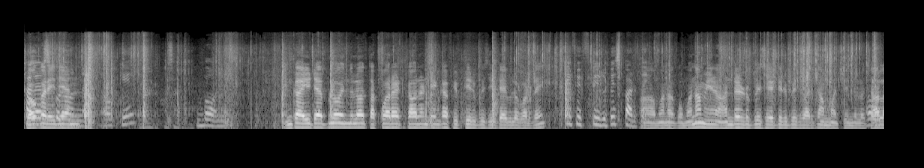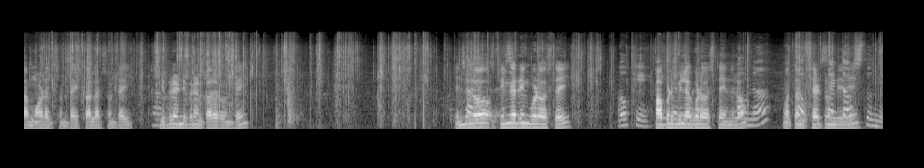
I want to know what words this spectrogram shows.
చోకర్ ఇది ఓకే. బాగుంది. ఇంకా ఈ టైప్లో ఇందులో తక్కువ రేట్ కావాలంటే ఇంకా ఫిఫ్టీ రూపీస్ ఈ టైప్లో పడతాయి. ఫిఫ్టీ రూపీస్ పడతాయి. మనకు మనం హండ్రెడ్ రూపీస్ ఎయిటీ రూపీస్ వరకు అమ్మొచ్చు ఇందులో. చాలా మోడల్స్ ఉంటాయి కలర్స్ ఉంటాయి డిఫరెంట్ డిఫరెంట్ కలర్ ఉంటాయి. ఇందులో ఫింగర్ రింగ్ కూడా వస్తాయి. పాపడి బిల్ల కూడా వస్తాయి ఇందులో. మొత్తం సెట్ ఉంది ఇది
